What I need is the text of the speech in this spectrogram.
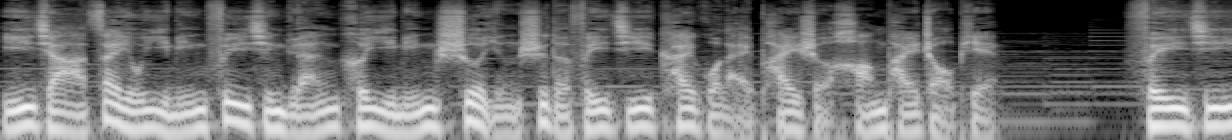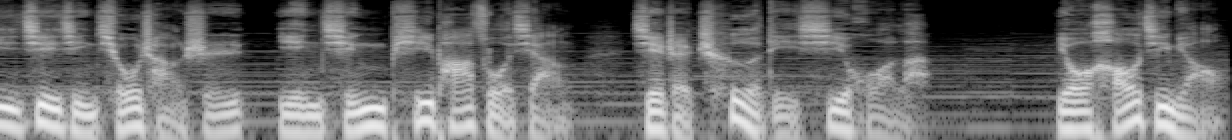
一架载有一名飞行员和一名摄影师的飞机开过来拍摄航拍照片。飞机接近球场时，引擎噼啪作响，接着彻底熄火了。有好几秒，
